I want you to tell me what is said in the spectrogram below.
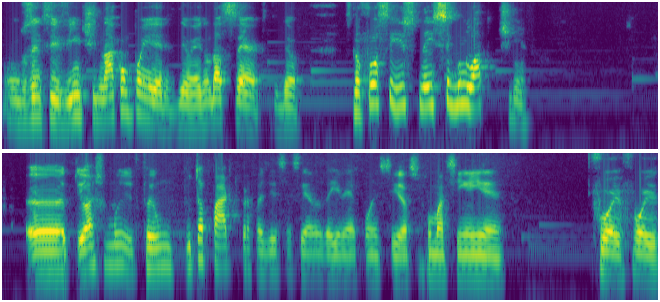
um 220 na companheira, entendeu? Aí não dá certo, entendeu? Se não fosse isso, nem segundo ato tinha. Uh, eu acho muito. Foi um puta parte para fazer essas cenas aí, né? Com esse, essa fumacinha aí, né? Foi, foi,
